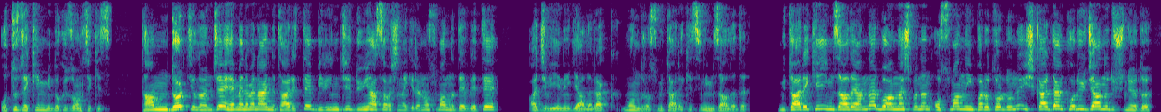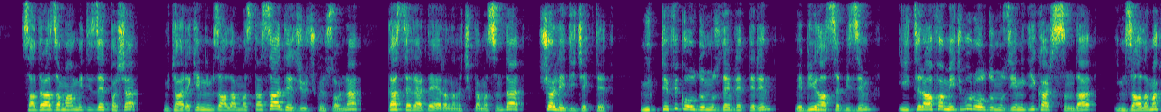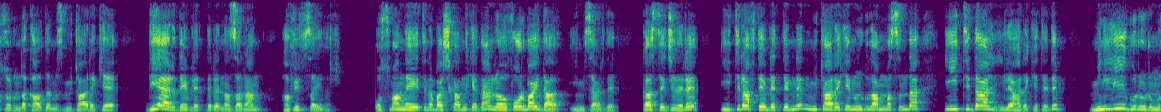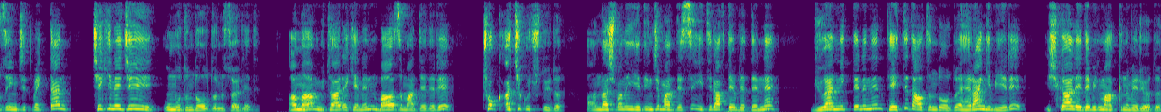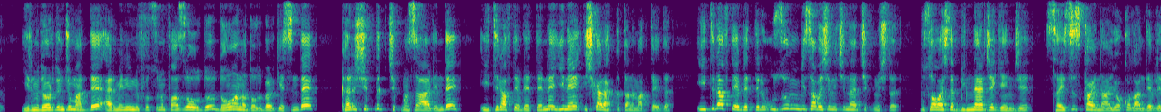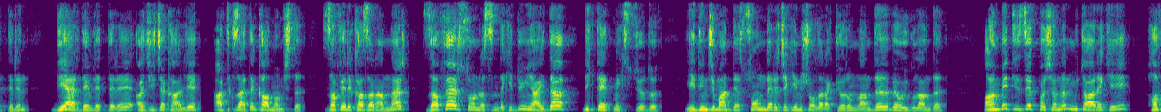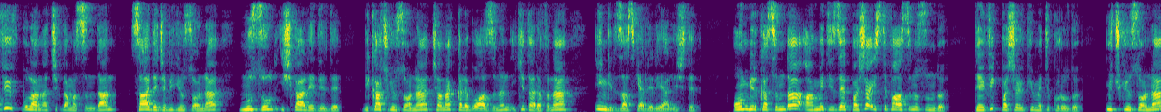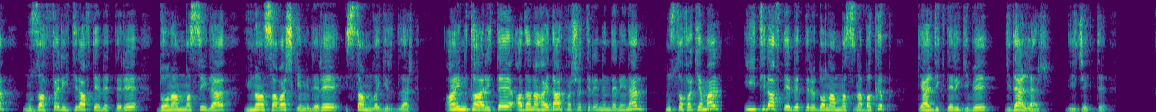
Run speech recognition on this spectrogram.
30 Ekim 1918. Tam 4 yıl önce hemen hemen aynı tarihte 1. Dünya Savaşı'na giren Osmanlı Devleti acı bir yenilgi alarak Mondros Mütarekesi'ni imzaladı. Mütarekeyi imzalayanlar bu anlaşmanın Osmanlı İmparatorluğunu işgalden koruyacağını düşünüyordu. Sadrazam Ahmet İzzet Paşa mütarekenin imzalanmasından sadece 3 gün sonra gazetelerde yer alan açıklamasında şöyle diyecekti. Müttefik olduğumuz devletlerin ve bilhassa bizim itirafa mecbur olduğumuz yenilgi karşısında imzalamak zorunda kaldığımız mütareke diğer devletlere nazaran hafif sayılır. Osmanlı heyetine başkanlık eden Rauf Orbay da imserdi. Gazetecilere itilaf devletlerinin mütarekenin uygulanmasında itidal ile hareket edip milli gururumuzu incitmekten çekineceği umudunda olduğunu söyledi. Ama mütarekenin bazı maddeleri çok açık uçluydu. Anlaşmanın 7. maddesi itilaf devletlerine güvenliklerinin tehdit altında olduğu herhangi bir yeri işgal edebilme hakkını veriyordu. 24. madde Ermeni nüfusunun fazla olduğu Doğu Anadolu bölgesinde karışıklık çıkması halinde itilaf devletlerine yine işgal hakkı tanımaktaydı. İtilaf devletleri uzun bir savaşın içinden çıkmıştı. Bu savaşta binlerce genci, sayısız kaynağı yok olan devletlerin diğer devletlere acıyacak hali artık zaten kalmamıştı. Zaferi kazananlar zafer sonrasındaki dünyayı da dikte etmek istiyordu. Yedinci madde son derece geniş olarak yorumlandı ve uygulandı. Ahmet İzzet Paşa'nın mütarekeyi hafif bulan açıklamasından sadece bir gün sonra Musul işgal edildi. Birkaç gün sonra Çanakkale Boğazı'nın iki tarafına İngiliz askerleri yerleşti. 11 Kasım'da Ahmet İzzet Paşa istifasını sundu. Tevfik Paşa hükümeti kuruldu. Üç gün sonra Muzaffer İtilaf Devletleri donanmasıyla Yunan savaş gemileri İstanbul'a girdiler. Aynı tarihte Adana Haydarpaşa treninden inen Mustafa Kemal İtilaf Devletleri donanmasına bakıp geldikleri gibi giderler diyecekti.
